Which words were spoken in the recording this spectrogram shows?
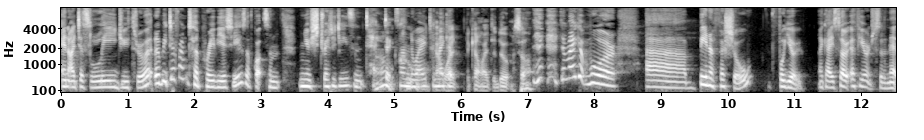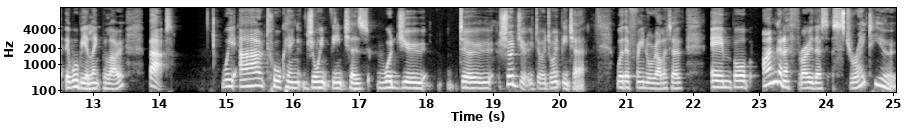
and I just lead you through it. It'll be different to previous years. I've got some new strategies and tactics oh, cool. underway to make wait. it I can't wait to do it myself. to make it more uh, beneficial for you. Okay, so if you're interested in that, there will be a link below. But we are talking joint ventures. Would you do, should you do a joint venture with a friend or relative? And Bob, I'm going to throw this straight to you.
